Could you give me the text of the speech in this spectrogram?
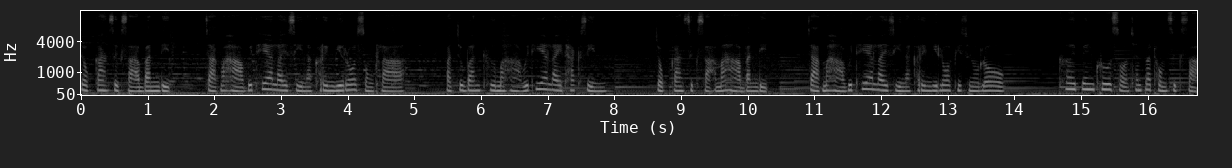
จบการศึกษาบัณฑิต จากมหาวิทยาลัยศรีนครินทรวิโรธสงขลา ปัจจุบันคือมหาวิทยาลัยทักษิณจบการศึกษามหาบัณฑิต จากมหาวิทยาลัยศรีนครินทรวิโรธพิษณุโลก เคยเป็นครูสอนชั้นประถมศึกษา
